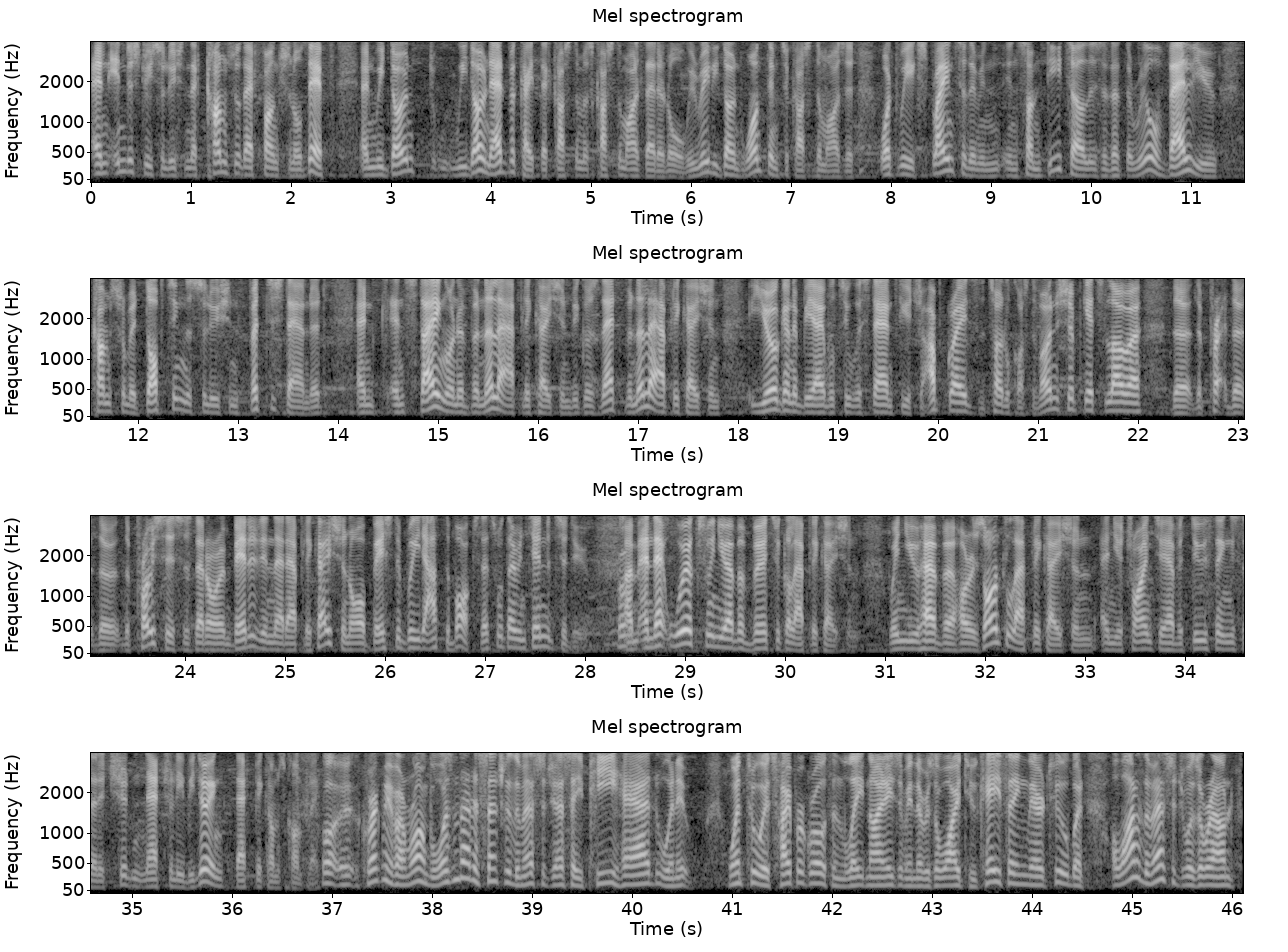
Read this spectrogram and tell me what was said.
an industry solution that comes with that functional depth, and we don't, we don't advocate that customers customize that at all. We really don't want them to customize it. What we explain to them in, in some detail is that the real value comes from adopting the solution fit to standard and, and staying on a vanilla application because that vanilla application, you're going to be able to withstand future upgrades, the total cost of ownership gets lower, the, the, the, the, the processes that are embedded in that application are best of breed out the box. That's what they're intended to do. Well, um, and that works when you have a vertical application. When you have a horizontal application and you're trying to have it do things that it shouldn't naturally be doing, that becomes complex. Well, uh, correct me if I'm wrong, but wasn't that essentially the message SAP had when it went through its hypergrowth in the late 90s? I mean, there was a Y2K thing there too, but a lot of the message was around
